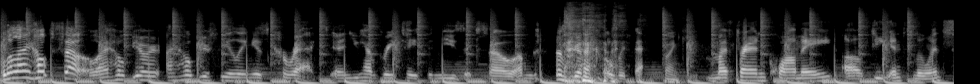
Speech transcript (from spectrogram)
Well, I hope so. I hope your I hope your feeling is correct, and you have great taste in music. So I'm I'm gonna go with that. Thank you. My friend Kwame of D- Influence,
